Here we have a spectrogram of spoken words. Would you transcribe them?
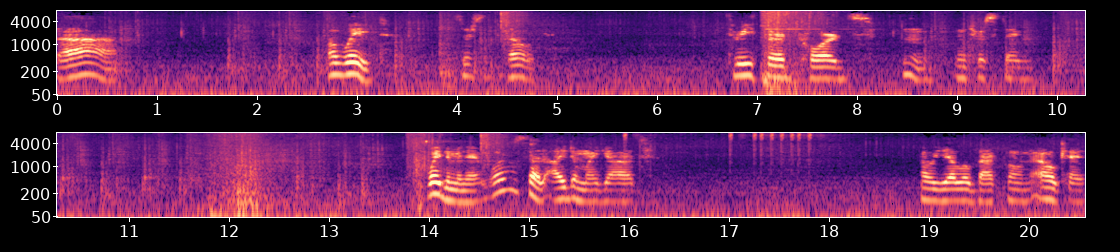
Ah. Oh wait. There's oh. Three third chords. Hmm. Interesting. Wait a minute, what was that item I got? Oh, yellow backbone. Okay.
